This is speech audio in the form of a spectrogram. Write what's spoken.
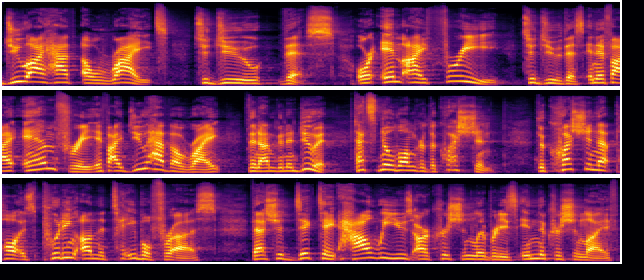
do I have a right to do this? Or am I free to do this? And if I am free, if I do have a right, then I'm gonna do it. That's no longer the question. The question that Paul is putting on the table for us that should dictate how we use our Christian liberties in the Christian life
